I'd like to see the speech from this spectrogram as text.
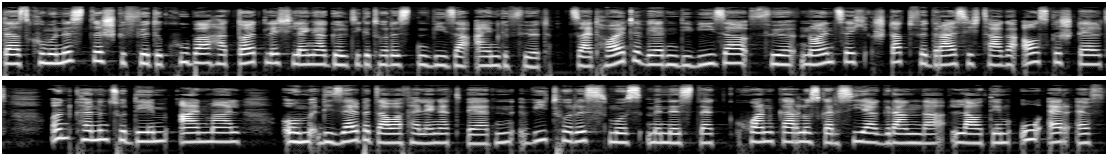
Das kommunistisch geführte Kuba hat deutlich länger gültige Touristenvisa eingeführt. Seit heute werden die Visa für 90 statt für 30 Tage ausgestellt und können zudem einmal um dieselbe Dauer verlängert werden, wie Tourismusminister Juan Carlos Garcia Granda laut dem ORF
